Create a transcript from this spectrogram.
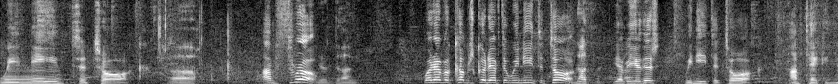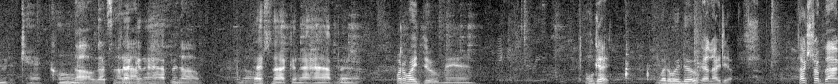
We need to talk. Oh, I'm through. you're done. Whatever comes good after we need to talk. Nothing. You ever hear this? We need to talk. I'm taking you to Cancun. No, that's not Is that hap- gonna happen? No, no. That's not gonna happen. Yeah. What do I do, man? okay. What do we do? I got an idea. Text her back.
